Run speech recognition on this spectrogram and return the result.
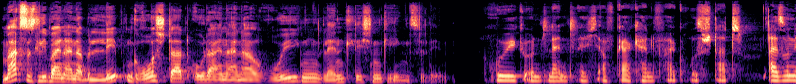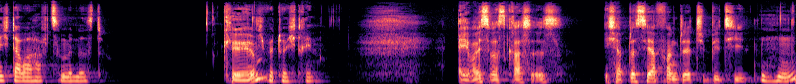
Magst du es lieber in einer belebten Großstadt oder in einer ruhigen ländlichen Gegend zu leben? Ruhig und ländlich, auf gar keinen Fall Großstadt. Also nicht dauerhaft zumindest. Okay. Ich würde durchdrehen. Ey, weißt du, was krass ist? Ich habe das ja von JetGPT mhm.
